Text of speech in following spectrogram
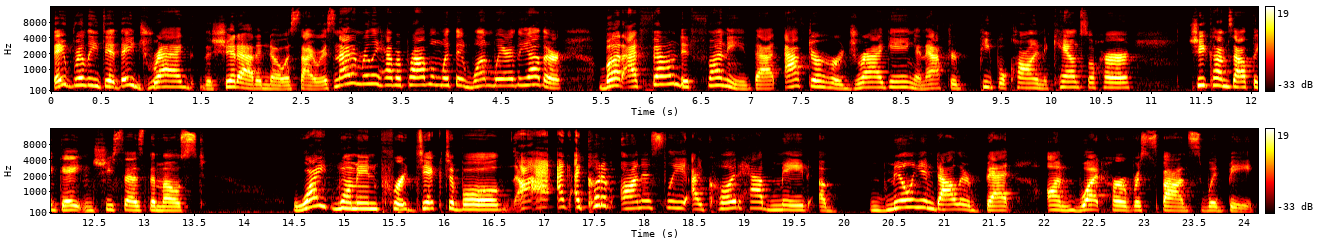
They really did. They dragged the shit out of Noah Cyrus. And I didn't really have a problem with it one way or the other. But I found it funny that after her dragging and after people calling to cancel her, she comes out the gate and she says the most white woman, predictable. I, I, I could have honestly, I could have made a million dollar bet on what her response would be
